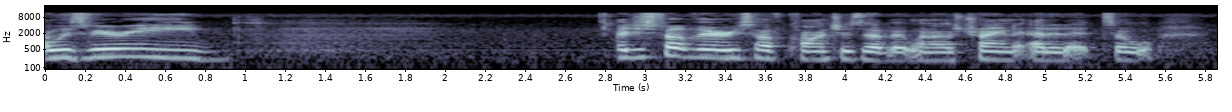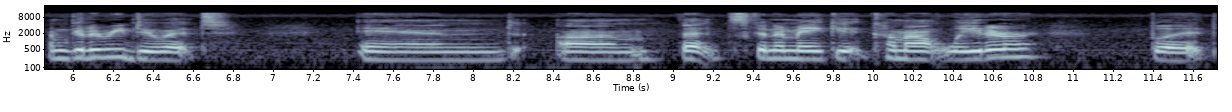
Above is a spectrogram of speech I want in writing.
I was very, I just felt very self-conscious of it when I was trying to edit it. So I'm going to redo it and um, that's going to make it come out later, but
